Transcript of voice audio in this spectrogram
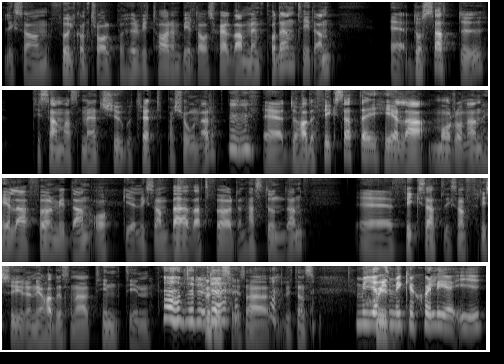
liksom full kontroll på hur vi tar en bild av oss själva, men på den tiden, eh, då satt du tillsammans med 20-30 personer. Mm. Eh, du hade fixat dig hela morgonen, hela förmiddagen och eh, liksom bävat för den här stunden. Eh, fixat liksom frisyren, jag hade en sån här Tintin, Hade du det? sån här liten Med Skit- jättemycket gelé i.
